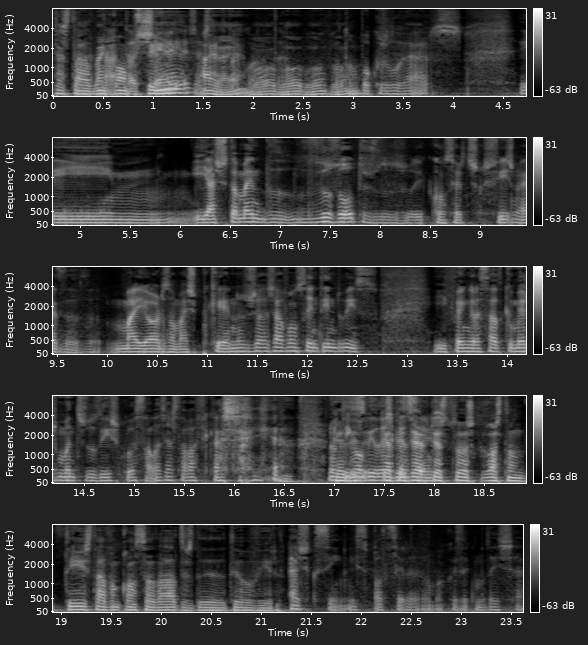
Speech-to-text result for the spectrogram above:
Já está, está bem está, compostinha. Está cheia, já ah, está, é, boa, boa, boa, boa. Faltam poucos lugares. E, e acho também de, dos outros dos concertos que fiz, não é? De, de maiores ou mais pequenos, já, já vão sentindo isso. E foi engraçado que mesmo antes do disco a sala já estava a ficar cheia. Não quer tinha dizer, ouvido quer as canções. dizer que as pessoas que gostam de ti estavam com saudades de te ouvir. Acho que sim, isso pode ser uma coisa que me deixa,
